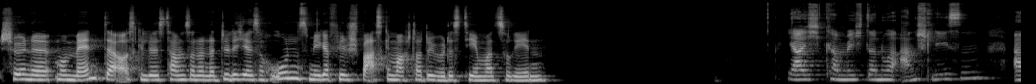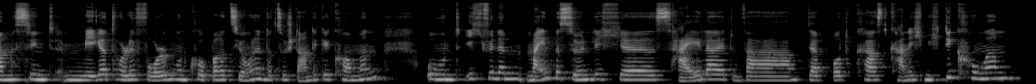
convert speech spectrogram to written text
schöne Momente ausgelöst haben, sondern natürlich es auch uns mega viel Spaß gemacht hat, über das Thema zu reden. Ja, ich kann mich da nur anschließen. Ähm, es sind mega tolle Folgen und Kooperationen da zustande gekommen. Und ich finde, mein persönliches Highlight war der Podcast Kann ich mich dick hungern?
